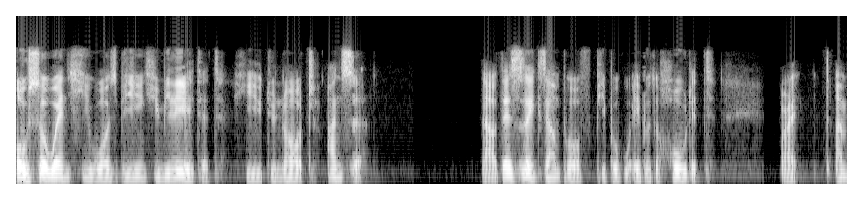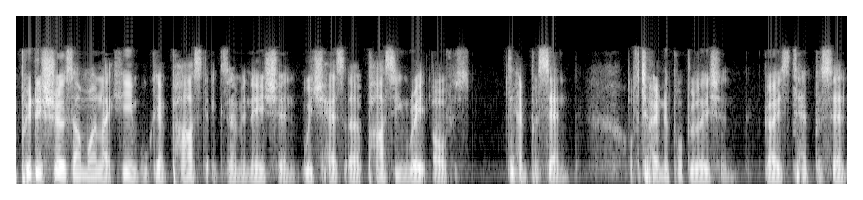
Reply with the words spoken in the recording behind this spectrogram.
Also, when he was being humiliated, he do not answer. Now, this is an example of people who are able to hold it, right? I'm pretty sure someone like him who can pass the examination, which has a passing rate of 10% of China population, guys, 10%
